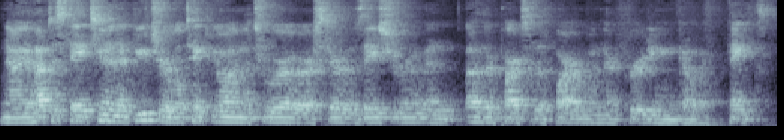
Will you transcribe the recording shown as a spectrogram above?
Now you'll have to stay tuned in the future. We'll take you on the tour of our sterilization room and other parts of the farm when they're fruiting and going. Thanks.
